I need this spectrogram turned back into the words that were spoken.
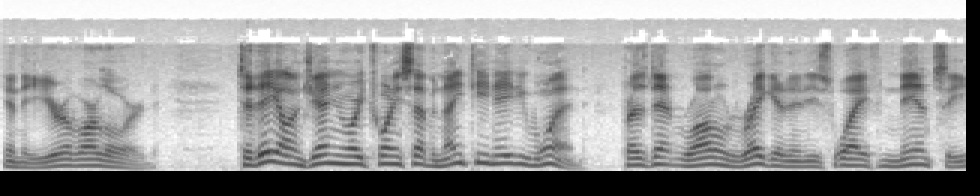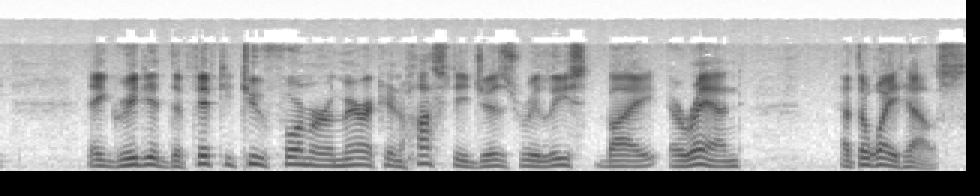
in the year of our Lord. Today on January 27, 1981, President Ronald Reagan and his wife Nancy, they greeted the 52 former American hostages released by Iran at the White House.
